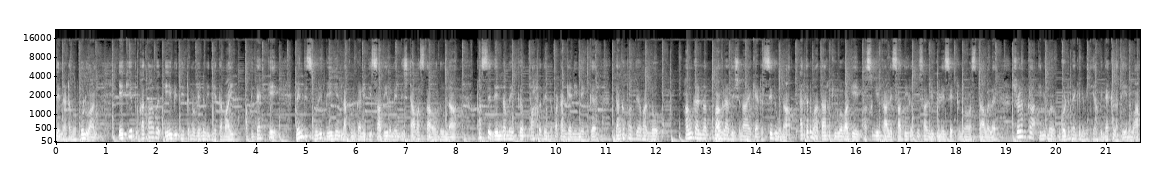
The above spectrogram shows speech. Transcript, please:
දෙන්නටම පුළුවන්. ඒ කියපු කතාව ඒ විදිහටම වෙන විදිහ තමයි අපි දැක්කේ. මෙන්දිස් මුලින් වේගෙන් ලකුණු ගනි පරිදි සදීර මෙන්දිස්ට අවස්ථාව දුන්නා. පස්සේ දෙන්නම එක්ක පහර දෙන්න පටන් ගැනීම එක්ක දඟපද්‍යවන්නෝ හංගන්නත් බංගලාදේශනායකයට සිදුවනා ඇතට මතාර් කිව්ව වගේ පසුගේ කාලෙ සදීර කුසල් යුගලේ සෙට්ටුණු අවස්ථාවල ශ්‍ර ලංකා ඉනිම ගොඩ නැගෙන විති අපි දැකලා තියෙනවා.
